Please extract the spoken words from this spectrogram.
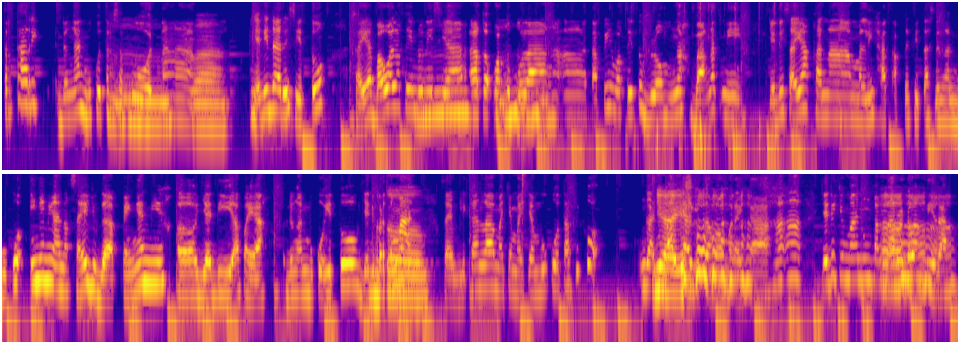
tertarik dengan buku tersebut. Mm-hmm. Nah, Wah. jadi dari situ saya bawalah ke Indonesia mm-hmm. uh, ke waktu mm-hmm. pulang. Uh, tapi waktu itu belum ngeh banget nih. Jadi saya karena melihat aktivitas dengan buku, ini nih anak saya juga pengen nih uh, jadi apa ya dengan buku itu jadi Betul. berteman. Saya belikanlah macam-macam buku, tapi kok nggak Iya, dibaca iya. gitu sama mereka. Ha-ha. Jadi cuma numpang naruh doang di rak.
